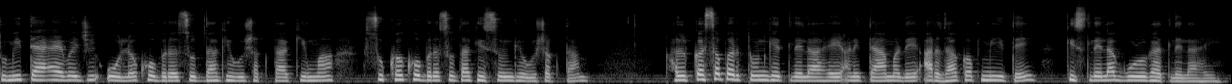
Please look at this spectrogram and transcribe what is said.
तुम्ही त्याऐवजी ओलं खोबरंसुद्धा घेऊ शकता किंवा सुखं खोबरंसुद्धा घिसून घेऊ शकता. हलकंसं परतून घेतलेलं आहे आणि त्यामध्ये अर्धा कप मी इथे किसलेला गूळ घातलेला आहे.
